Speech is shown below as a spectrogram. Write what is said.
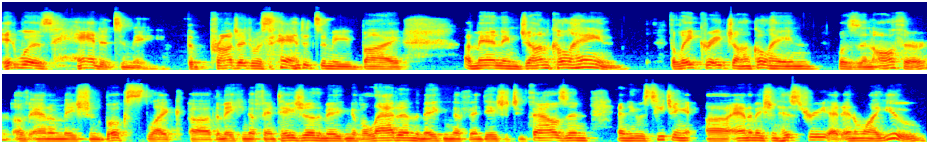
It was handed to me. The project was handed to me by a man named John Culhane. The late, great John Culhane was an author of animation books like uh, The Making of Fantasia, The Making of Aladdin, The Making of Fantasia 2000. And he was teaching uh, animation history at NYU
